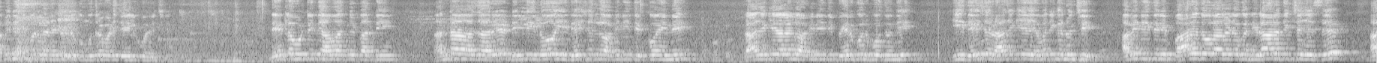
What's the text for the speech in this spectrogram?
అవినీతి పరులు అనేటువంటి ఒక ముద్రపడి జైలుకు పోయి వచ్చింది. దేంట్లో పుట్టింది ఆమ్ ఆద్మీ పార్టీ? అన్నా హజారే ఢిల్లీలో ఈ దేశంలో అవినీతి ఎక్కువైంది. రాజకీయాలలో అవినీతి పేరుకొని పోతుంది ఈ దేశ రాజకీయ యవనిక నుంచి అవినీతిని పారదోలాలని ఒక నిరార దీక్ష చేస్తే ఆ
